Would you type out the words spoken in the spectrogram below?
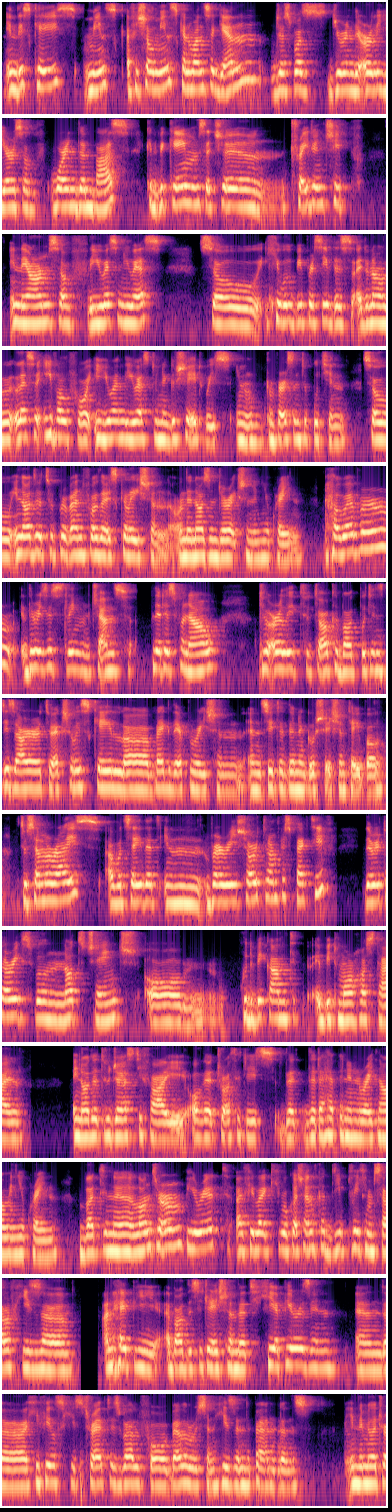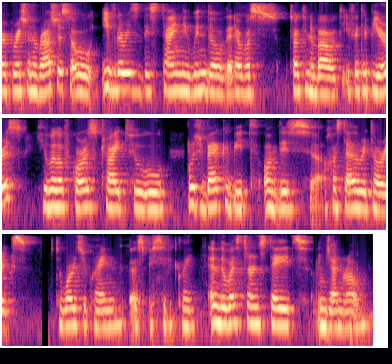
In this case, Minsk, official Minsk, and once again, just was during the early years of war in Donbass, can become such a trading chip in the arms of the US and US so he will be perceived as, I don't know, lesser evil for EU and the US to negotiate with in comparison to Putin. So in order to prevent further escalation on the northern direction in Ukraine. However, there is a slim chance that is for now too early to talk about Putin's desire to actually scale uh, back the operation and sit at the negotiation table. To summarize, I would say that in very short-term perspective, the rhetorics will not change or could become a bit more hostile in order to justify all the atrocities that, that are happening right now in Ukraine. But in a long term period, I feel like Lukashenko deeply himself, he's uh, unhappy about the situation that he appears in, and uh, he feels his threat as well for Belarus and his independence in the military operation of Russia. So if there is this tiny window that I was talking about, if it appears, he will of course try to push back a bit on this uh, hostile rhetorics towards Ukraine uh, specifically and the Western states in general.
